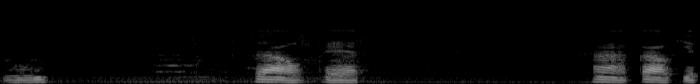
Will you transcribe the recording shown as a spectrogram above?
ศูนย์เก้าแปดห้าเก้าเจ็ด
